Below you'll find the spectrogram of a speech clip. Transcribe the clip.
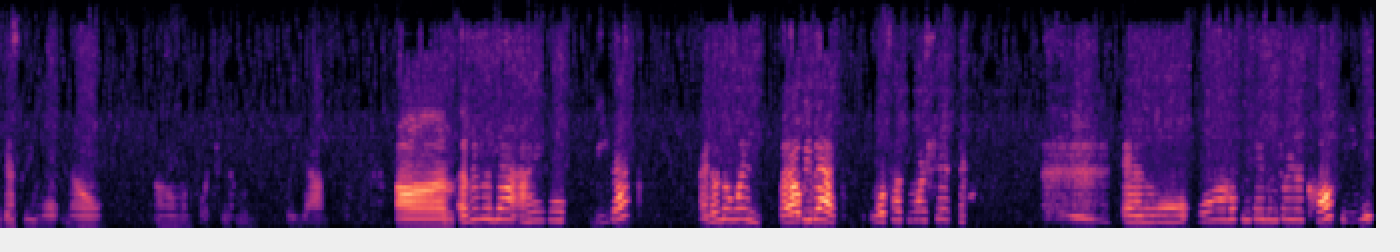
I guess we won't know, um, unfortunately. But yeah. Um, other than that, I will be back. I don't know when, but I'll be back. We'll talk more shit. and we'll, well, I hope you guys enjoy your coffee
